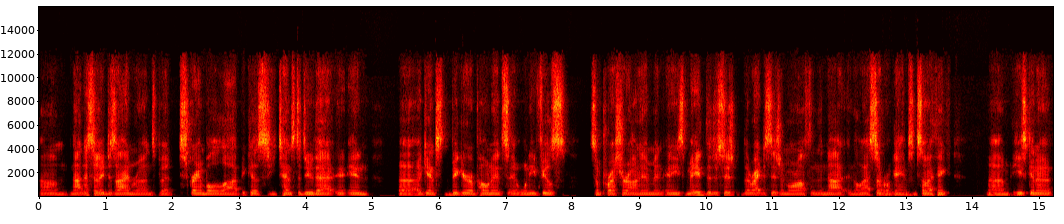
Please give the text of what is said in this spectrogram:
um, not necessarily design runs, but scramble a lot because he tends to do that in, in uh, against bigger opponents and when he feels some pressure on him. And, and, he's made the decision, the right decision more often than not in the last several games. And so I think um, he's going to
